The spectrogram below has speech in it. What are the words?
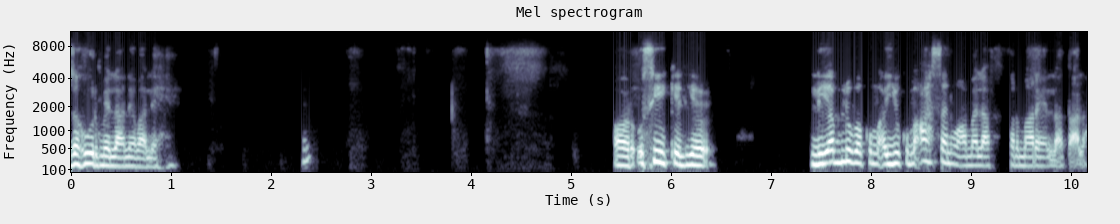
ظہور میں لانے والے ہیں۔ اور اسی کے لیے لیبل وکم ایوکم احسن و عملہ فرما رہے ہیں اللہ تعالیٰ۔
